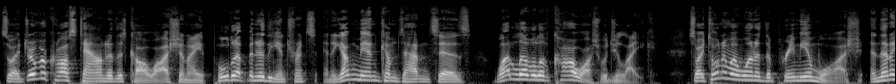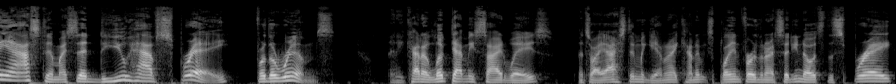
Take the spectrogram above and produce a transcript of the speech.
So I drove across town to this car wash and I pulled up into the entrance and a young man comes out and says, What level of car wash would you like? So I told him I wanted the premium wash and then I asked him, I said, Do you have spray for the rims? And he kind of looked at me sideways. And so I asked him again and I kind of explained further and I said, You know, it's the spray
